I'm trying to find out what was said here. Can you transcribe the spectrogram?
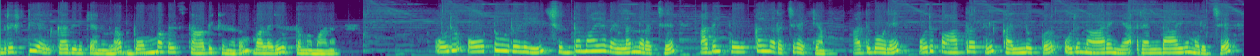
ദൃഷ്ടി ഏൽക്കാതിരിക്കാനുള്ള ബൊമ്മകൾ സ്ഥാപിക്കുന്നതും വളരെ ഉത്തമമാണ്. ഒരു ഓട്ടുരുളിയിൽ ശുദ്ധമായ വെള്ളം നിറച്ച് അതിൽ പൂക്കൾ നിറച്ച് വെക്കാം. അതുപോലെ ഒരു പാത്രത്തിൽ കല്ലുപ്പ് ഒരു നാരങ്ങ രണ്ടായി മുറിച്ച്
